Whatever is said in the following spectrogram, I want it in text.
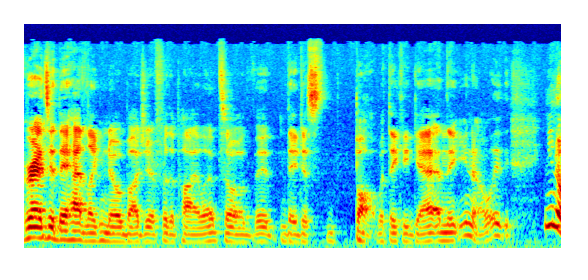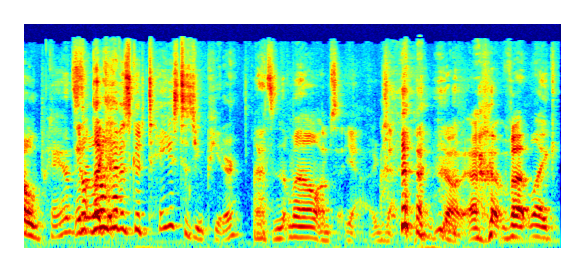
granted, they had like no budget for the pilot, so they, they just bought what they could get, and they you know it, you know pants. They don't, they're don't have as good taste as you, Peter. That's well, I'm saying yeah, exactly. no, but like,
